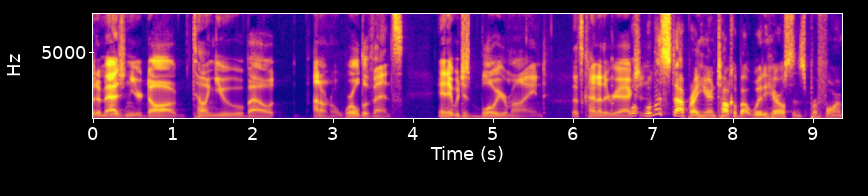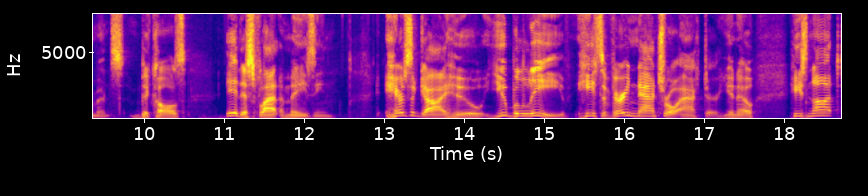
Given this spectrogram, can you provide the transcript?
But imagine your dog telling you about, I don't know, world events, and it would just blow your mind. That's kind of the Well, reaction. well, let's stop right here and talk about Woody Harrelson's performance because it is flat amazing. Here's a guy who you believe he's a very natural actor. You know, he's not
